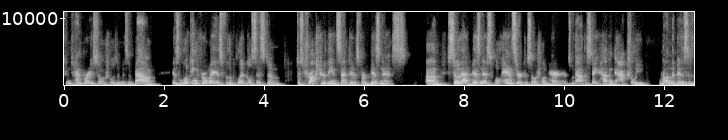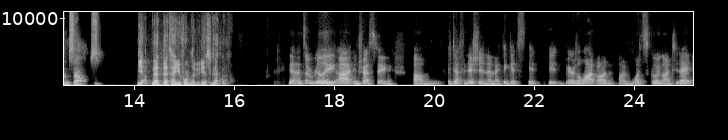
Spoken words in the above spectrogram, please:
contemporary socialism is about is looking for ways for the political system to structure the incentives for business um, so that business will answer to social imperatives without the state having to actually run the businesses themselves. Yeah, that, that's how you formulate it. Yes, exactly. Yeah, that's a really uh, interesting um, definition, and I think it's it it bears a lot on on what's going on today.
